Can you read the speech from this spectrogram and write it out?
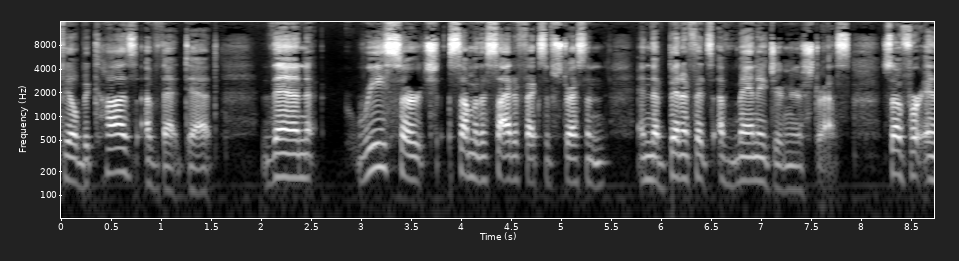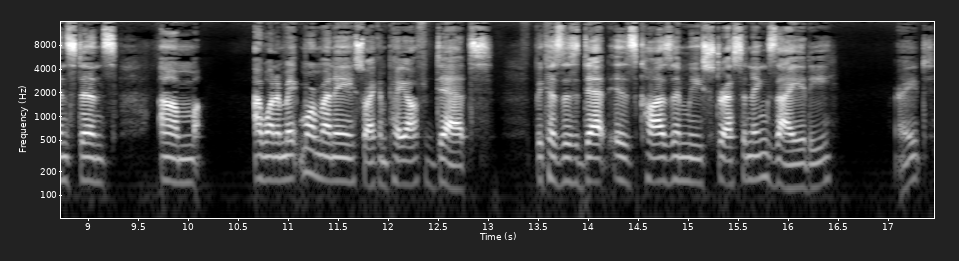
feel because of that debt? Then research some of the side effects of stress and, and the benefits of managing your stress. So, for instance, um, I want to make more money so I can pay off debt because this debt is causing me stress and anxiety, right?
